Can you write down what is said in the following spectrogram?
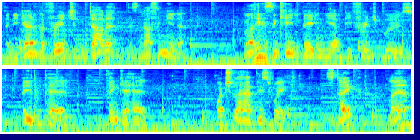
Then you go to the fridge and darn it, there's nothing in it. Well, here's the key to beating the empty fridge blues. Be prepared. Think ahead. What should I have this week? Steak? Lamb?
